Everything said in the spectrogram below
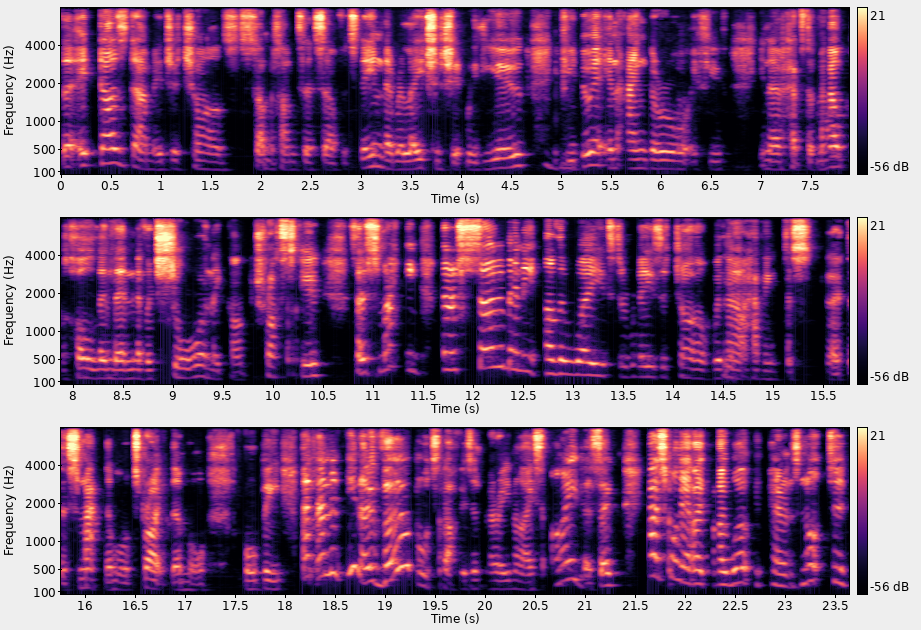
that it does damage a child's sometimes their self-esteem, their relationship with you. Mm-hmm. If you do it in anger or if you've, you know, had some alcohol, then they're never sure and they can't trust you. So smacking, there are so many other ways to raise a child without having to, uh, to smack them or strike them or or be and, and you know, verbal stuff isn't very nice either. So that's why I, I work with parents not to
